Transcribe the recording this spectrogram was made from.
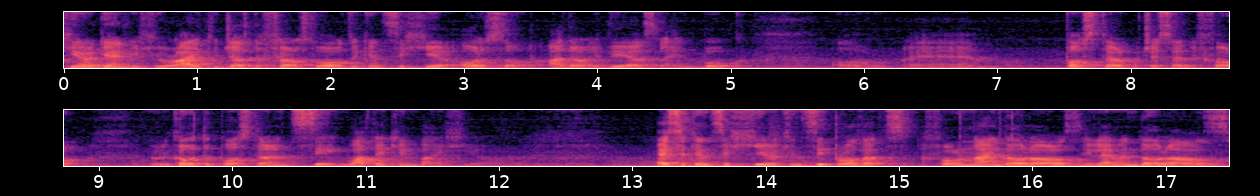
Here again, if you write just the first words, you can see here also other ideas like book, or um, poster, which I said before. We will go to poster and see what I can buy here. As you can see here, you can see products for $9, $11,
